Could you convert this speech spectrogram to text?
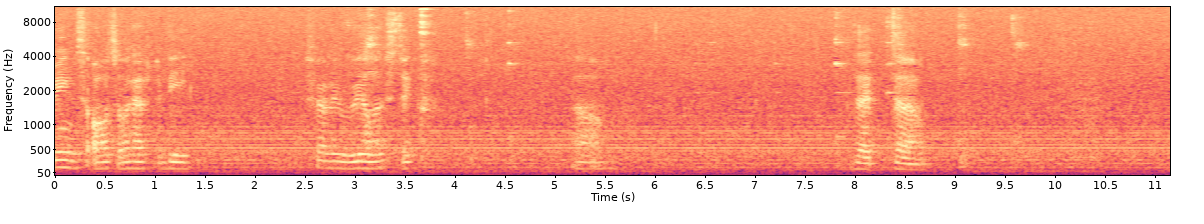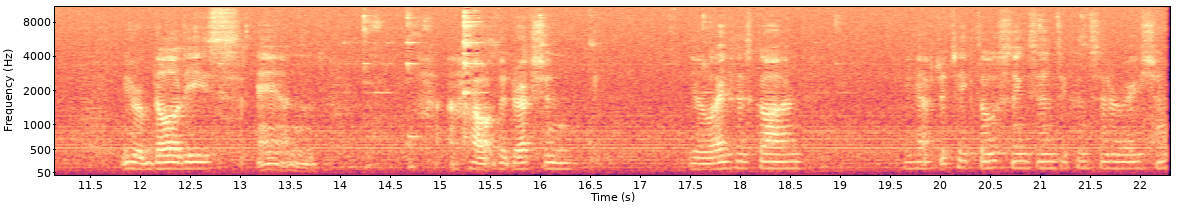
dreams also have to be fairly realistic. Um, that uh, your abilities and how the direction your life has gone, you have to take those things into consideration.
